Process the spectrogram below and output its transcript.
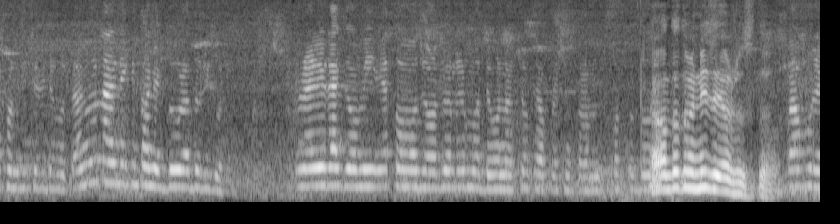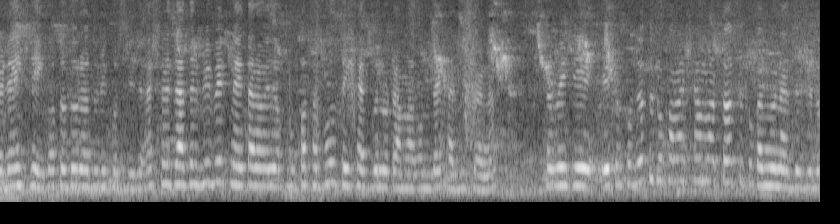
এখন কিছু ভিডিও করতে। আমি ওনার নিয়ে কিন্তু অনেক দৌড়াদৌড়ি করি। ওনার এর আগে আমি এত জলের মধ্যে ওনার চোখে অপারেশন করলাম কত দৌড় তুমি নিজেই অসুস্থ। বাবুরে রেখেই কত দৌড়াদৌড়ি করছি। আসলে যাদের বিবেক নেই তারা যখন কথা বলতেই থাকবেন ওটা আমার কোনো দেখার বিষয় না। তবে যে এটুকু যতটুকু আমার সামর্থ্য ততটুকু আমি ওনাদের জন্য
